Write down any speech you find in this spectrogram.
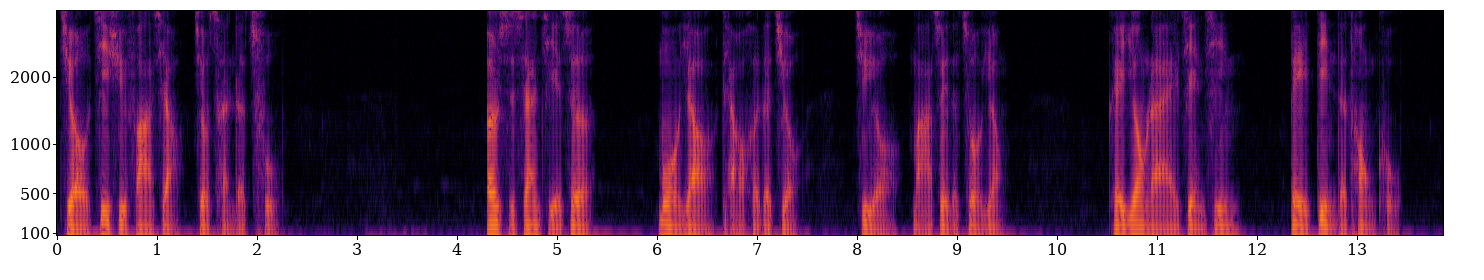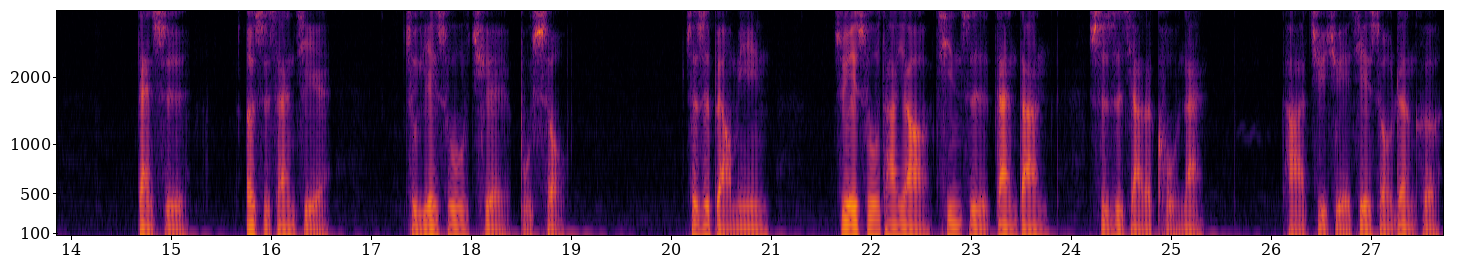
酒继续发酵就成了醋。二十三节这莫药调和的酒具有麻醉的作用。可以用来减轻被定的痛苦，但是二十三节主耶稣却不受。这是表明主耶稣他要亲自担当十字架的苦难，他拒绝接受任何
